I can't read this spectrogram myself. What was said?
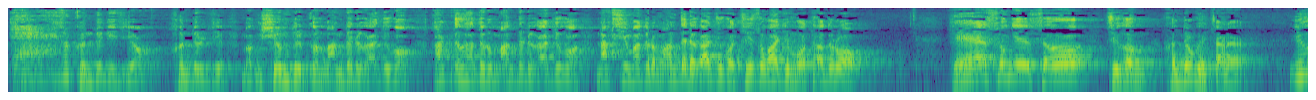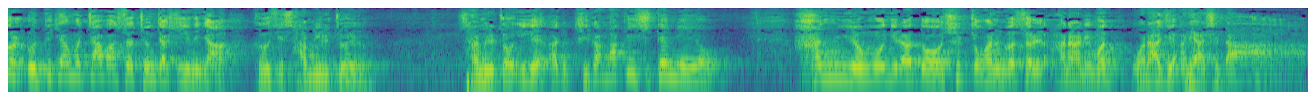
계속 건드리지요. 건들지, 막 시험 들 것 만들어가지고, 갈등하도록 만들어가지고, 낙심하도록 만들어가지고, 지속하지 못하도록 계속해서 지금 흔들고 있잖아요. 이걸 어떻게 하면 잡아서 정착시키느냐? 그것이 삼일조예요삼일조 이게 아주 기가 막힌 시스템이에요. 한 영혼이라도 실종하는 것을 하나님은 원하지 아니하신다.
